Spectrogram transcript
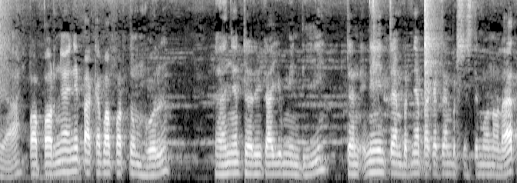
ya popornya ini pakai popor tumhul bahannya dari kayu mindi. Dan ini chambernya pakai chamber sistem monoled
